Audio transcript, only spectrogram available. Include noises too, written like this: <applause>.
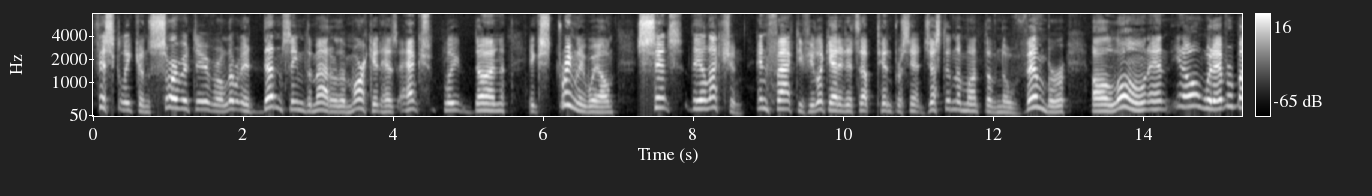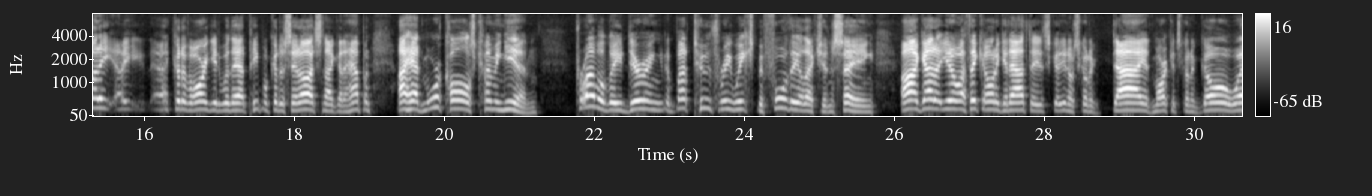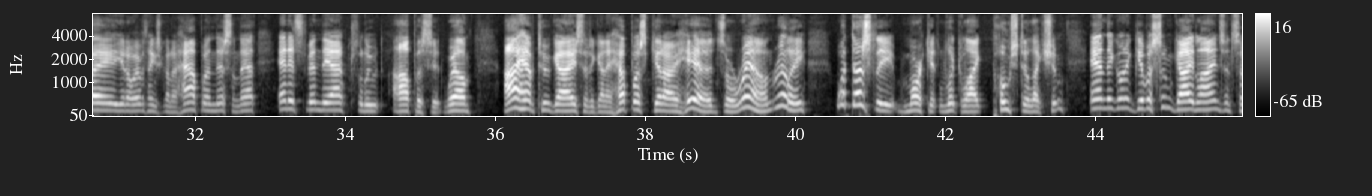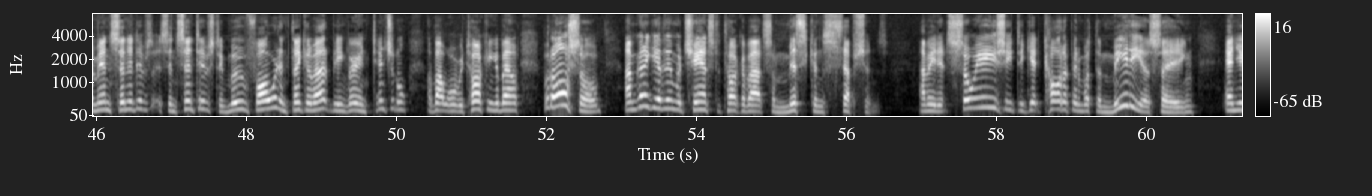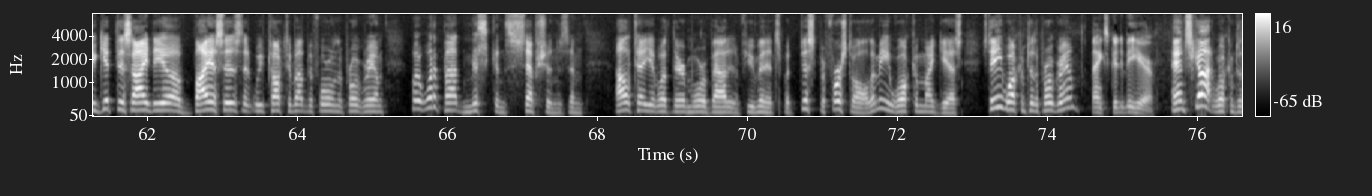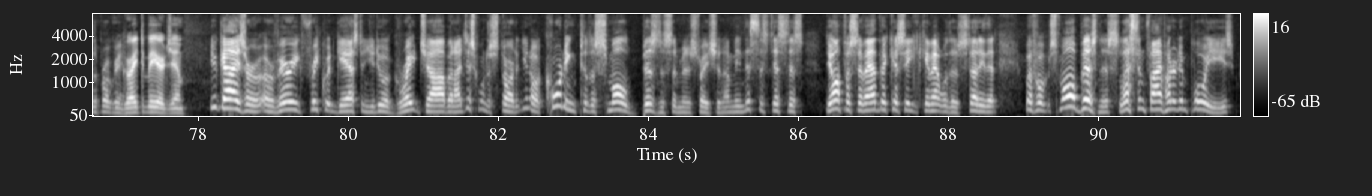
fiscally conservative or liberal, it doesn't seem to matter. The market has actually done extremely well since the election. In fact, if you look at it, it's up 10% just in the month of November alone. And, you know, would everybody, I, I could have argued with that. People could have said, oh, it's not going to happen. I had more calls coming in probably during about two, three weeks before the election saying, I got to, you know, I think I ought to get out there. It's, you know, it's going to die. The market's going to go away. You know, everything's going to happen, this and that. And it's been the absolute opposite. Well, I have two guys that are going to help us get our heads around really what does the market look like post election and they're going to give us some guidelines and some incentives incentives to move forward and thinking about it, being very intentional about what we're talking about. But also, I'm going to give them a chance to talk about some misconceptions. I mean, it's so easy to get caught up in what the media is saying, and you get this idea of biases that we've talked about before on the program. But what about misconceptions? And I'll tell you what they're more about in a few minutes. But just first of all, let me welcome my guest. Steve, welcome to the program. Thanks. Good to be here. And Scott, welcome to the program. Great to be here, Jim. You guys are, are very frequent guests and you do a great job. And I just want to start, it. you know, according to the Small Business Administration, I mean, this is just this the Office of Advocacy came out with a study that with a small business, less than 500 employees,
